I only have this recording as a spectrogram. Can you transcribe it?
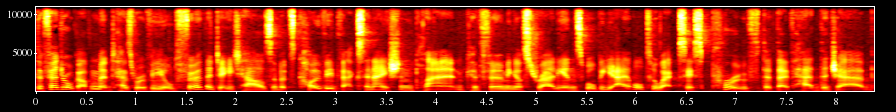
The federal government has revealed further details of its COVID vaccination plan, confirming Australians will be able to access proof that they've had the jab.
